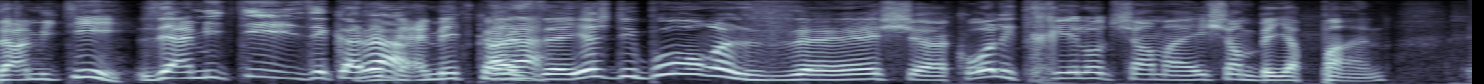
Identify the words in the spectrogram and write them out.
זה אמיתי. זה אמיתי, זה קרה. זה באמת קרה. אז uh, יש דיבור על זה שהכל התחיל עוד שם, אי שם ביפן. Uh,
